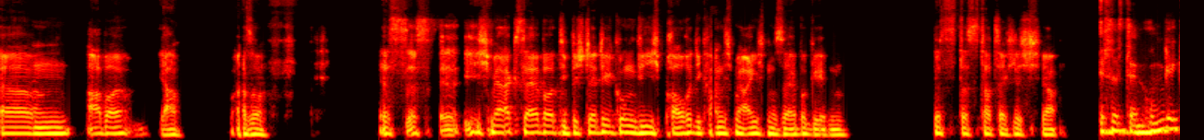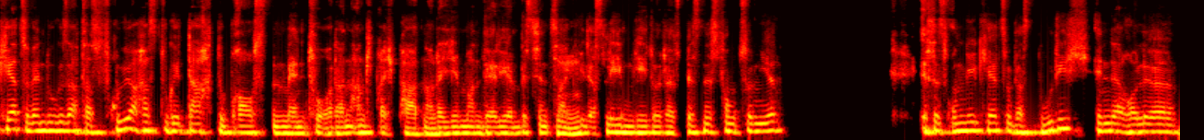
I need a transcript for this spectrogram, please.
Ähm, aber ja, also es, es, äh, ich merke selber, die Bestätigung, die ich brauche, die kann ich mir eigentlich nur selber geben. Das, das tatsächlich, ja. Ist es denn umgekehrt, so wenn du gesagt hast, früher hast du gedacht, du brauchst einen Mentor oder einen Ansprechpartner oder jemanden, der dir ein bisschen zeigt, mhm. wie das Leben geht oder das Business funktioniert? Ist es umgekehrt, so dass du dich in der Rolle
